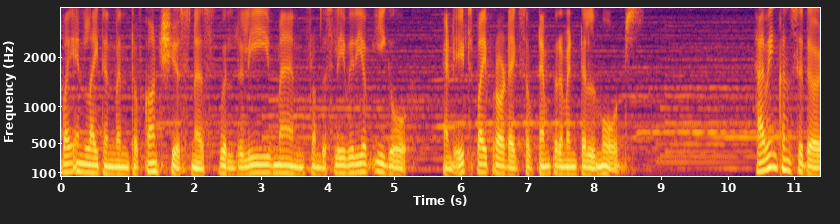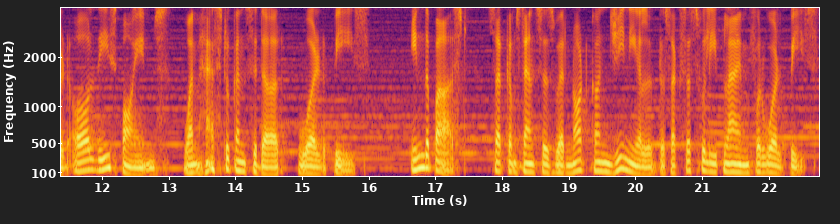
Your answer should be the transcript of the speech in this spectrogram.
by enlightenment of consciousness will relieve man from the slavery of ego and its byproducts of temperamental modes. Having considered all these points, one has to consider world peace. In the past, circumstances were not congenial to successfully plan for world peace.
